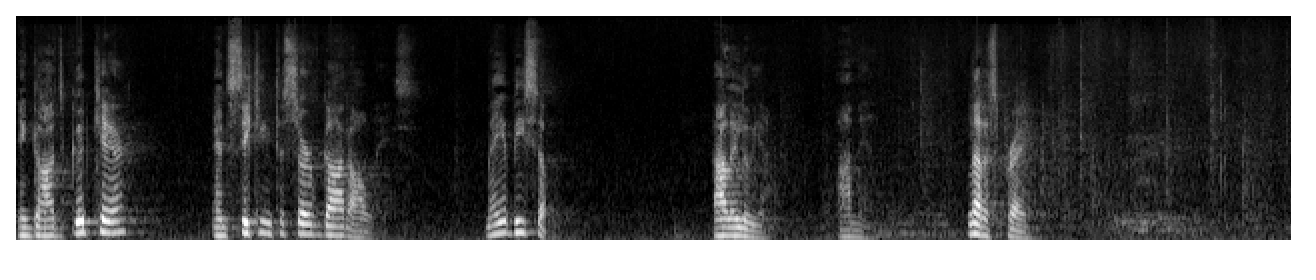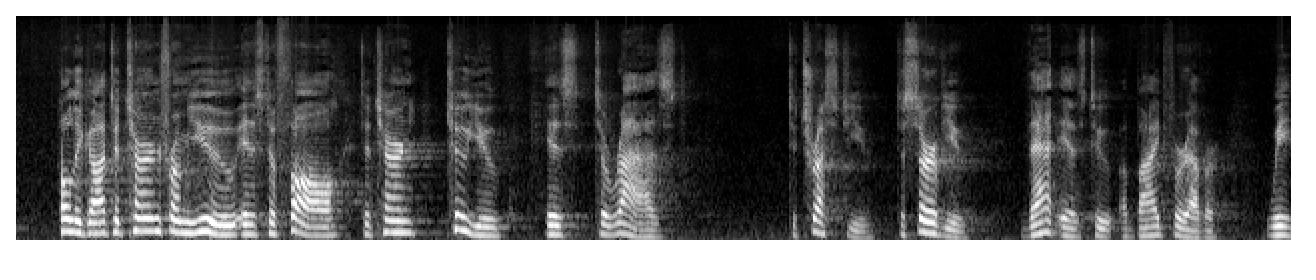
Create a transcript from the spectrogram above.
In God's good care and seeking to serve God always. May it be so. Hallelujah. Amen. Let us pray. Holy God, to turn from you is to fall, to turn to you is to rise, to trust you, to serve you. That is to abide forever. We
